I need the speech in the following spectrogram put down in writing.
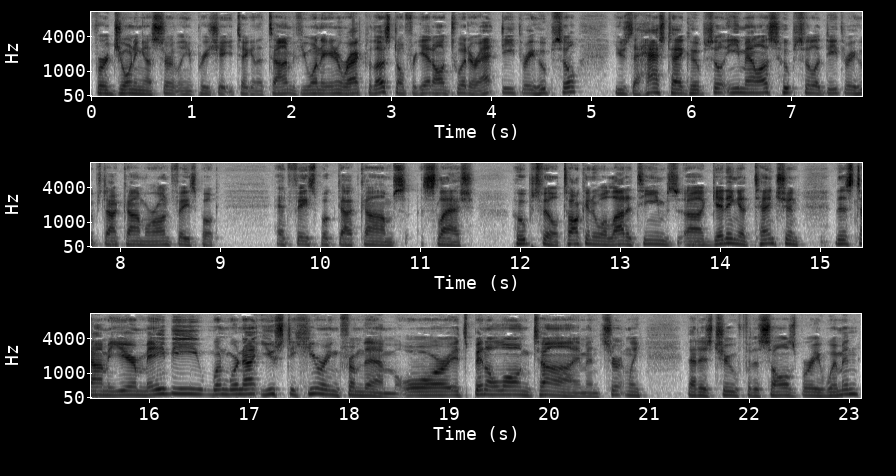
for joining us. Certainly appreciate you taking the time. If you want to interact with us, don't forget on Twitter at D3Hoopsville. Use the hashtag Hoopsville. Email us, hoopsville at D3Hoops.com or on Facebook at Facebook.com slash Hoopsville. Talking to a lot of teams, uh, getting attention this time of year, maybe when we're not used to hearing from them or it's been a long time. And certainly that is true for the Salisbury women,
